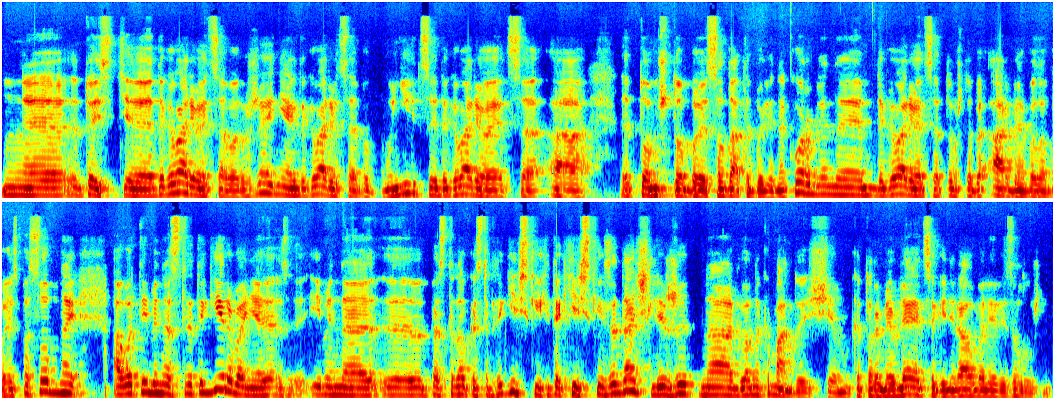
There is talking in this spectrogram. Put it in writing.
э, то есть э, договаривается о вооружениях, договаривается об амуниции, договаривается о том, чтобы солдаты были накормлены, договаривается о том, чтобы армия была боеспособной. А вот именно стратегирование, именно постановка стратегических и тактических задач лежит на главнокомандующем, которым является генерал Валерий Залужный.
